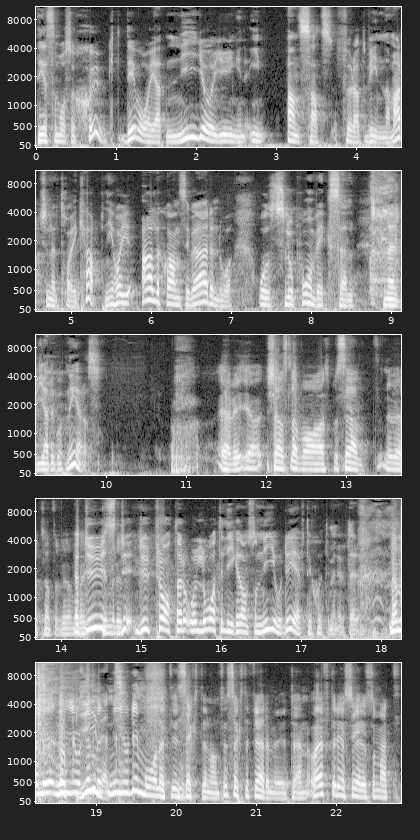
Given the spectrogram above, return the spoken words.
det som var så sjukt, det var ju att ni gör ju ingen in ansats för att vinna matchen eller ta ikapp. Ni har ju all chans i världen då att slå på en växel när vi hade gått ner oss. Jag vet, jag, känslan var speciellt, nu vet jag inte. Ja, du, du, du pratar och låter likadant som ni gjorde efter 70 minuter. Nej men ni, ni, gjorde, ni gjorde målet i 60 någonting, 64 minuten och efter det så är det som att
